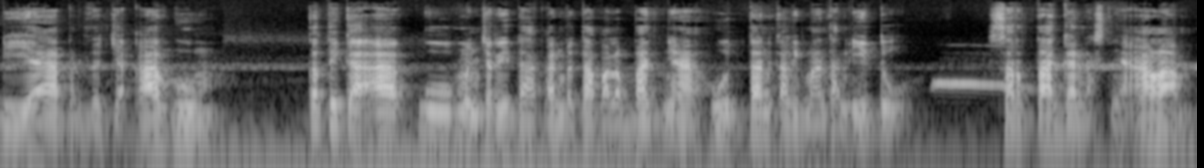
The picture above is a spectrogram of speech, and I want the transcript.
Dia berdejak kagum ketika aku menceritakan betapa lebatnya hutan Kalimantan itu serta ganasnya alam.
